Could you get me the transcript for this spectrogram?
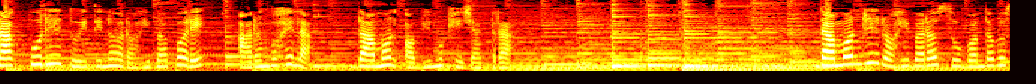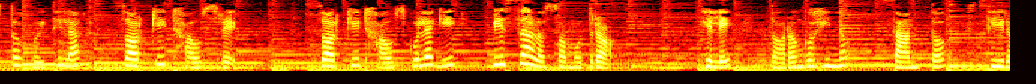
ନାଗପୁରରେ ଦୁଇ ଦିନ ରହିବା ପରେ ଆରମ୍ଭ ହେଲା ଦାମନ ଅଭିମୁଖେ ଯାତ୍ରା। ଡାମନରେ ରହିବାର ସୁବନ୍ଦୋବସ୍ତ ହୋଇଥିଲା ସର୍କିଟ୍ ହାଉସ୍ରେ। ସର୍କିଟ୍ ହାଉସ୍କୁ ଲାଗି ବିଶାଳ ସମୁଦ୍ର। ହେଲେ ତରଙ୍ଗହୀନ ଶାନ୍ତ ସ୍ଥିର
